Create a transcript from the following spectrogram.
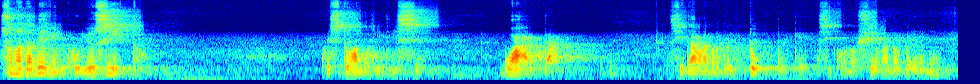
Sono davvero incuriosito. Quest'uomo gli disse, guarda, si davano del tu perché si conoscevano bene,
